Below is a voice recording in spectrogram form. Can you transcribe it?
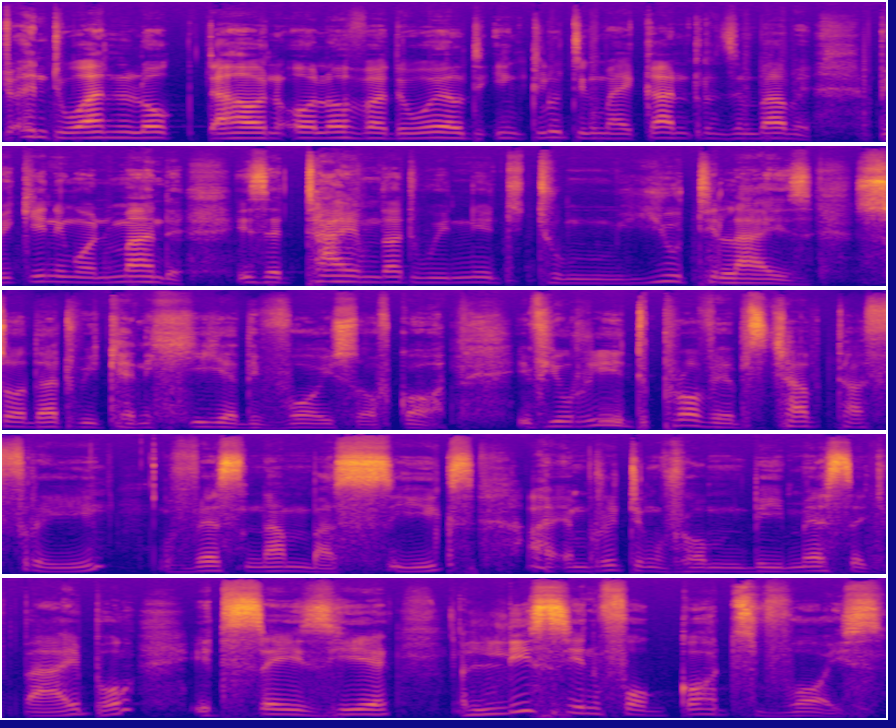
21 lockdown all over the world, including my country, Zimbabwe, beginning on Monday, is a time that we need to utilize so that we can hear the voice of God. If you read Proverbs chapter 3, verse number 6. I am reading from the Message Bible. It says here, Listen for God's voice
